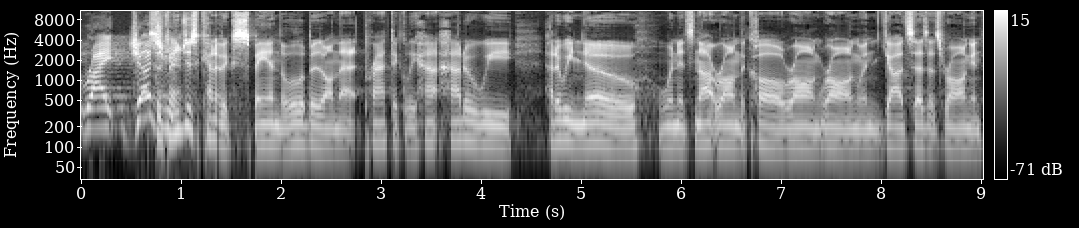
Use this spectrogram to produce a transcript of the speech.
right judgment. So can you just kind of expand a little bit on that practically? How, how do we how do we know when it's not wrong to call wrong wrong when God says it's wrong and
